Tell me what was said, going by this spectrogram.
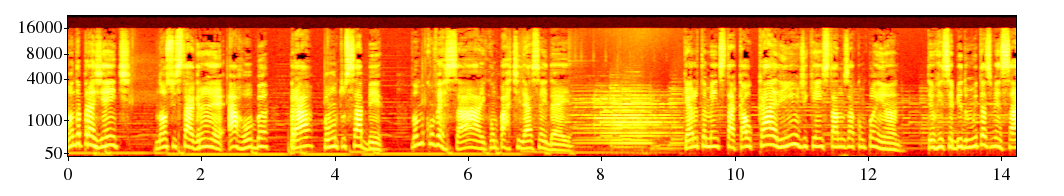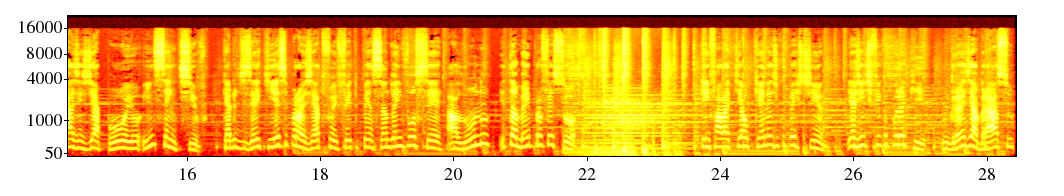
Manda pra gente. Nosso Instagram é pra.saber. Vamos conversar e compartilhar essa ideia. Quero também destacar o carinho de quem está nos acompanhando. Tenho recebido muitas mensagens de apoio e incentivo. Quero dizer que esse projeto foi feito pensando em você, aluno e também professor. Quem fala aqui é o Kennedy Cupertino e a gente fica por aqui. Um grande abraço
